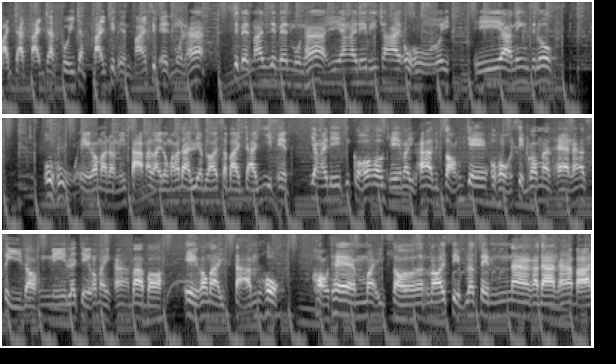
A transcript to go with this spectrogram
ไปจัดไปจัดปุ๋ยจัดไป11ไม้11หมุนฮะ11ไม้11หมุนฮะอียังไงดีพี่ชาย โอ้โหยอีอะนิ่งสิลูกโอ้โหเอเข้ามาดอกนี้3อะไรลงมาก็ได้เรียบร้อยสบายใจ21ยังไงดีจิโกโอเคมาอีก 52 เจ โอ้โห 10 ก็มาแทนนะ 4 ดอกนี้และเจเข้ามาอีก 5 บ้าบอ เอเข้ามาอีก 3 6 ของแถมมาอีก 210 แล้วเต็มหน้ากระดาน5บาท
